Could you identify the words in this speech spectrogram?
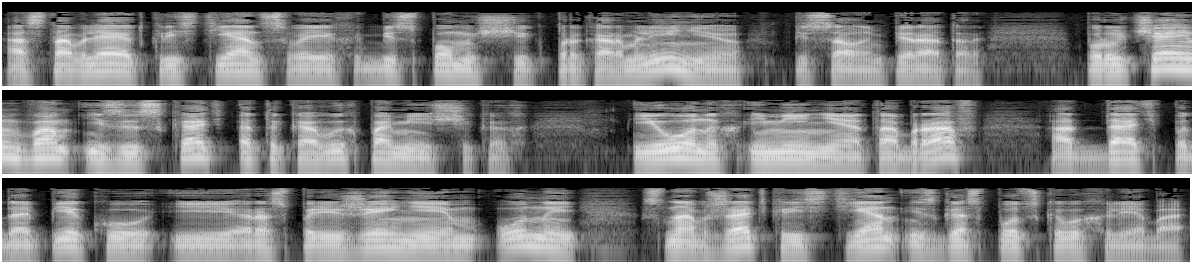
оставляют крестьян своих без помощи к прокормлению, писал император, поручаем вам изыскать о таковых помещиках, и он их имение отобрав, отдать под опеку и распоряжением оной снабжать крестьян из господского хлеба,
